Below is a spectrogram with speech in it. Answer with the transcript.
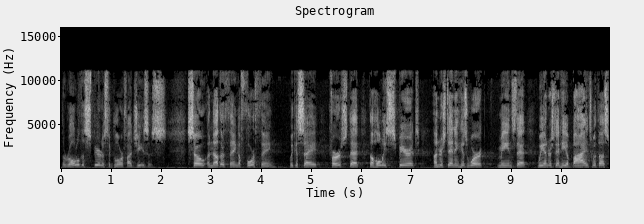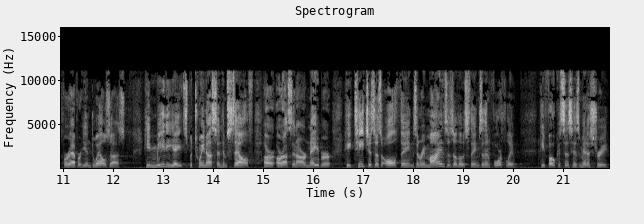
The role of the Spirit is to glorify Jesus. So, another thing, a fourth thing, we could say first that the Holy Spirit, understanding His work, means that we understand He abides with us forever, He indwells us. He mediates between us and Himself, or, or us and our neighbor. He teaches us all things and reminds us of those things. And then, fourthly, He focuses His ministry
